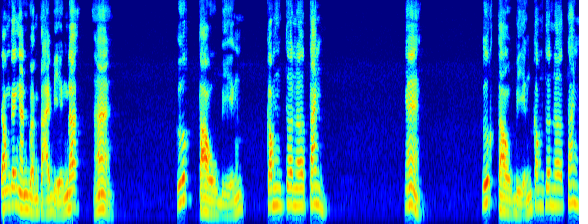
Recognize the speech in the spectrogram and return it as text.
Trong cái ngành vận tải biển đó à, cước tàu biển container tăng nha cước tàu biển container tăng.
